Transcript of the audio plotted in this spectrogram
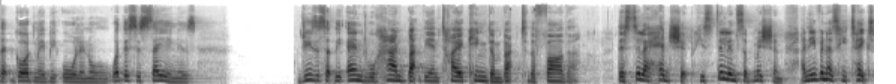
that God may be all in all. What this is saying is, Jesus at the end will hand back the entire kingdom back to the Father. There's still a headship, he's still in submission. And even as he takes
